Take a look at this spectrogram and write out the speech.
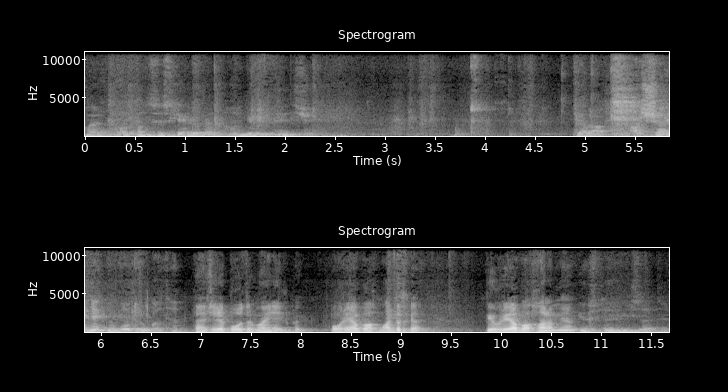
Hayır, taraftan ses geliyor ben hangi birine? Gel aşağı inek mi Bodrum kata? Bence de Bodrum'a inelim. Oraya bakmadık ya. Bir oraya bakalım ya. Gösterilmiş zaten.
